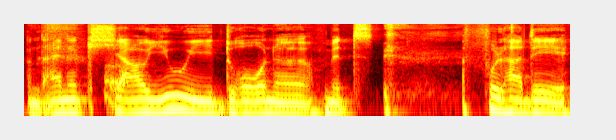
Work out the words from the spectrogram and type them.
Und eine Xiaoyui-Drohne mit Full HD.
